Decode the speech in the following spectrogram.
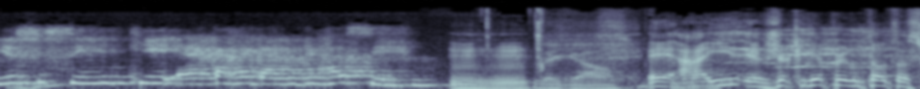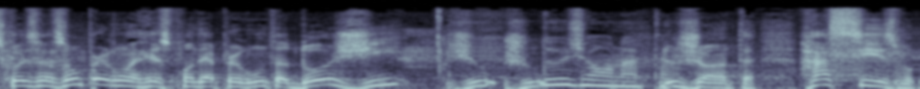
Isso sim que é carregado de racismo. Uhum. Legal. É, aí eu já queria perguntar outras coisas, mas vamos responder a pergunta do Gi, Ju, Ju, do Jonathan. Do Jonathan. Racismo.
